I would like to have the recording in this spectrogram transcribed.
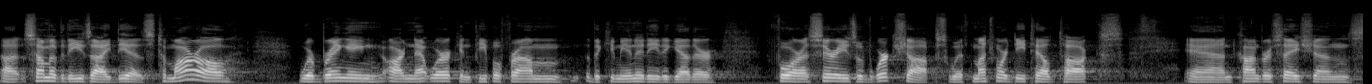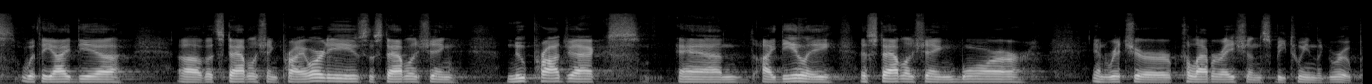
uh, some of these ideas. Tomorrow, we're bringing our network and people from the community together for a series of workshops with much more detailed talks and conversations with the idea of establishing priorities, establishing new projects, and ideally establishing more and richer collaborations between the group,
